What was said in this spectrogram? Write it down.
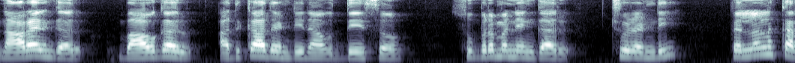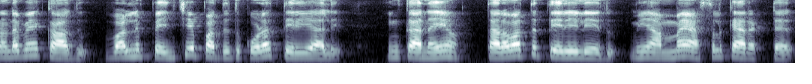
నారాయణ గారు బావగారు అది కాదండి నా ఉద్దేశం. సుబ్రహ్మణ్యం గారు చూడండి పిల్లల్ని కనడమే కాదు వాళ్ళని పెంచే పద్ధతి కూడా తెలియాలి. ఇంకా నయం తర్వాత తెలియలేదు. మీ అమ్మాయి అసలు క్యారెక్టర్.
